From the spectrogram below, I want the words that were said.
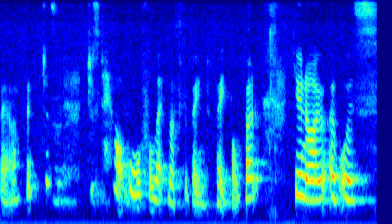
about it, I think just just how awful that must have been to people. But, you know, it was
